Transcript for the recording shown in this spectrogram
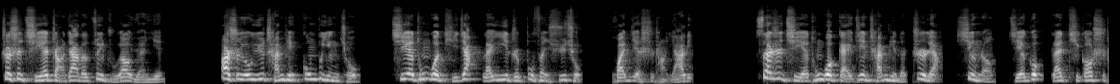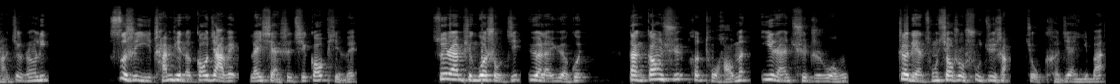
这是企业涨价的最主要原因；二是由于产品供不应求，企业通过提价来抑制部分需求，缓解市场压力；三是企业通过改进产品的质量、性能、结构来提高市场竞争力；四是以产品的高价位来显示其高品位。虽然苹果手机越来越贵，但刚需和土豪们依然趋之若鹜。这点从销售数据上就可见一斑。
